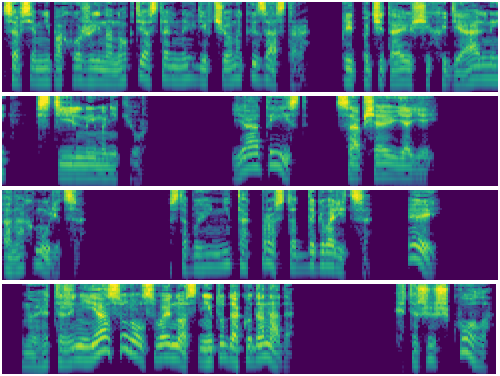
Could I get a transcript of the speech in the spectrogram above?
совсем не похожие на ногти остальных девчонок из Астора, предпочитающих идеальный, стильный маникюр. «Я атеист», — сообщаю я ей. Она хмурится. «С тобой не так просто договориться. Эй, но это же не я сунул свой нос не туда, куда надо». «Это же школа».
